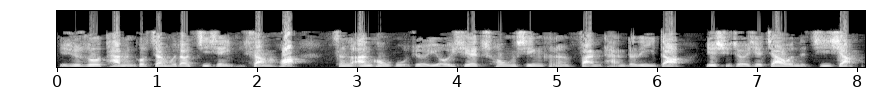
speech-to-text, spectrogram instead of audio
也就是说它能够站回到季线以上的话。整个安控股，我觉得有一些重新可能反弹的力道，也许就有一些加温的迹象。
